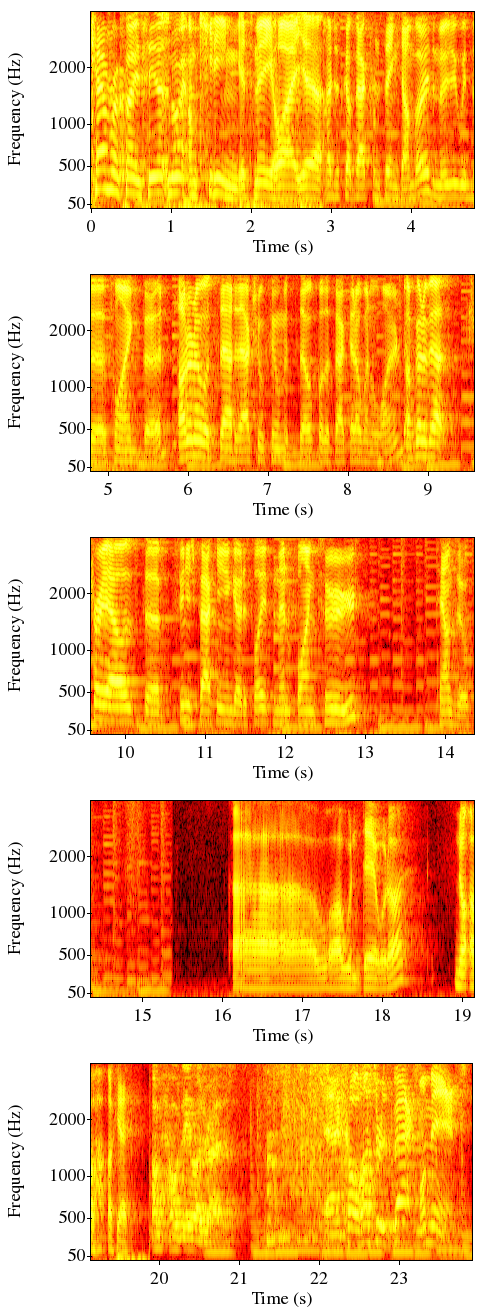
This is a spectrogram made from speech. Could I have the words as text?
camera face here. No, I'm kidding. It's me. Hi, yeah. I just got back from seeing Dumbo, the movie with the flying bird. I don't know what's sad, the actual film itself or the fact that I went alone. I've got about three hours to finish packing and go to sleep and then flying to Townsville. Uh, well, I wouldn't dare, would I? No, oh, okay. I'm hell dehydrated. And Kyle Hunter is back, my man.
